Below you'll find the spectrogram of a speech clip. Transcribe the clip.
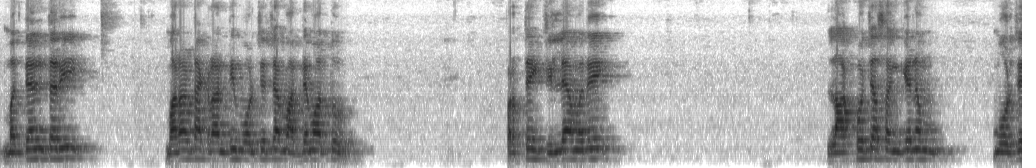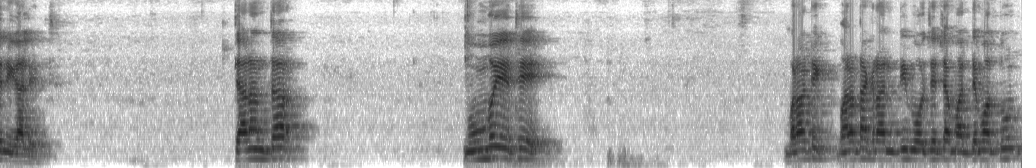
मध्यंतरी मराठा क्रांती मोर्चाच्या माध्यमातून प्रत्येक जिल्ह्यामध्ये लाखोच्या संख्येनं मोर्चे निघालेत. त्यानंतर मुंबई येथे मराठी मराठा क्रांती मोर्चाच्या माध्यमातून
